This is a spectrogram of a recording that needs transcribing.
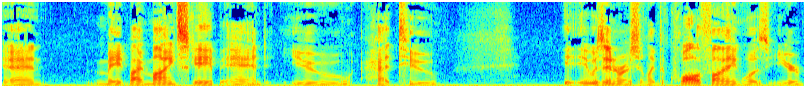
And made by Mindscape, and you had to. It, it was interesting. Like the qualifying was your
